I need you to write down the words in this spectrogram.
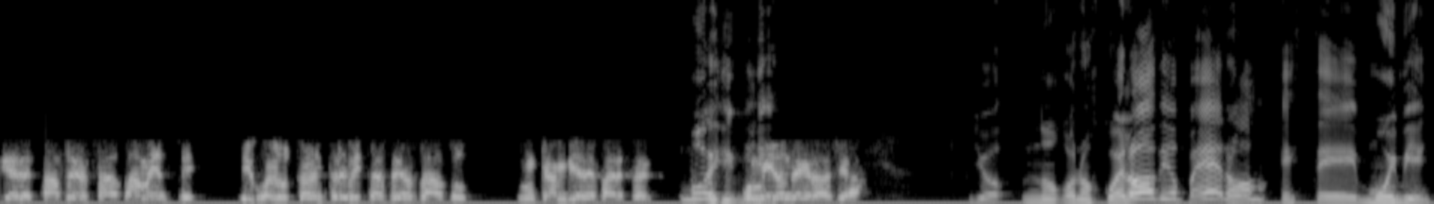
que está sensatamente y cuando usted entrevista sensato, cambié de parecer. muy Un bien. millón de gracias. Yo no conozco el odio, pero este, muy bien.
